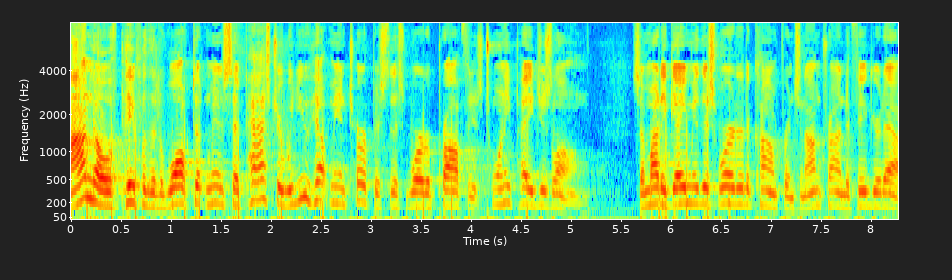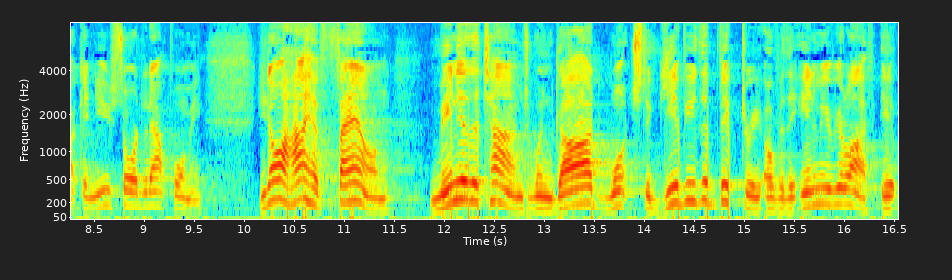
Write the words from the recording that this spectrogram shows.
I know of people that have walked up to me and said, Pastor, will you help me interpret this word of prophet? It's 20 pages long. Somebody gave me this word at a conference and I'm trying to figure it out. Can you sort it out for me? You know, I have found many of the times when God wants to give you the victory over the enemy of your life, it,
